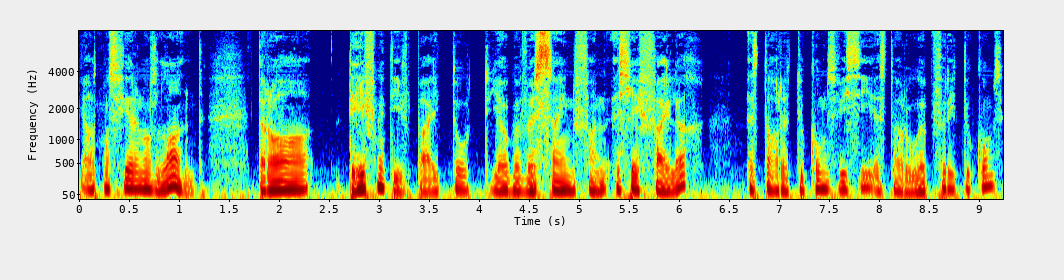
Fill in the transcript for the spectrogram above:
die atmosfeer in ons land dra definitief by tot jou bewussyn van is jy veilig? Is daar 'n toekomsvisie? Is daar hoop vir die toekoms?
